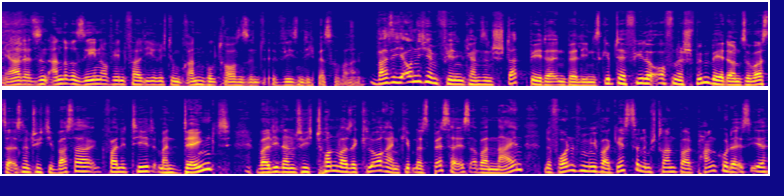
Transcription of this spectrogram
Ja, da sind andere Seen auf jeden Fall, die Richtung Brandenburg draußen sind, äh, wesentlich bessere Wahl. Was ich auch nicht empfehlen kann, sind Stadtbäder in Berlin. Es gibt ja viele offene Schwimmbäder und sowas. Da ist natürlich die Wasserqualität, man denkt, weil die dann natürlich tonnenweise Chlor reinkippen, dass es besser ist. Aber nein, eine Freundin von mir war gestern im Strandbad Pankow, da ist ihr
